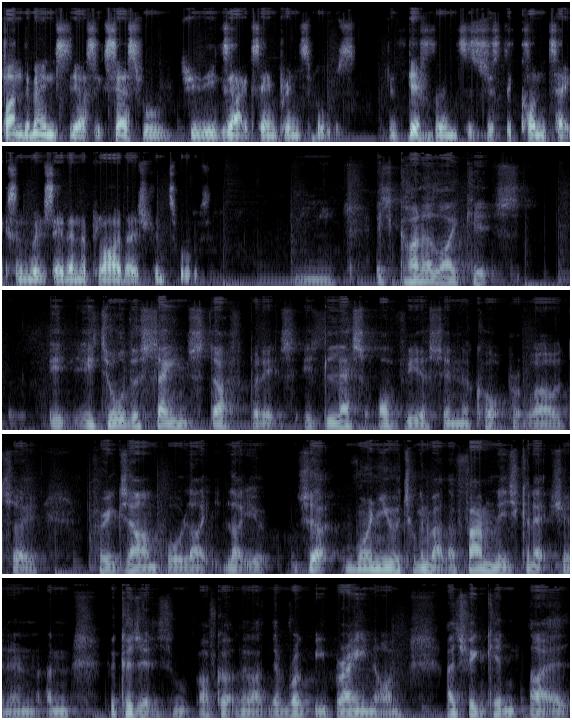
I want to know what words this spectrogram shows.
fundamentally are successful through the exact same principles. The difference is just the context in which they then apply those principles. Mm. It's kind of like it's it, it's all the same stuff, but it's it's less obvious in the corporate world. So for example, like like you so when you were talking about the family's connection and and because it's I've got like the rugby brain on, I was thinking like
